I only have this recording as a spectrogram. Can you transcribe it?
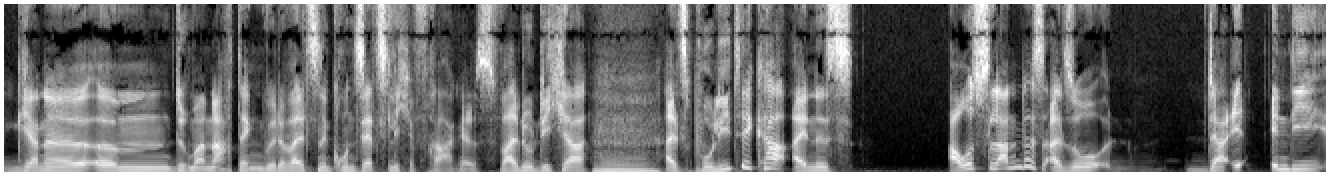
gerne ähm, drüber nachdenken würde, weil es eine grundsätzliche Frage ist. Weil du dich ja Hm. als Politiker eines Auslandes, also da in die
